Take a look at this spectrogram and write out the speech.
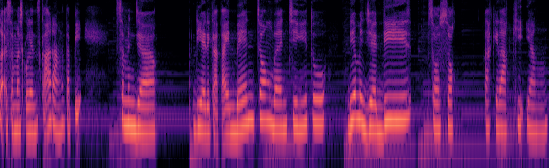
nggak semaskulin sekarang, tapi semenjak dia dikatain bencong, banci gitu, dia menjadi sosok laki-laki yang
